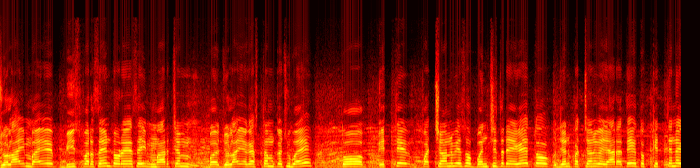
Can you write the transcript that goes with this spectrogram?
जुलाई में भाई बीस परसेंट और ऐसे ही मार्च में जुलाई अगस्त में कछु भाई तो इतने पचानवे सौ वंचित रह गए तो जन पचानवे हज़ार रहते तो कितने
